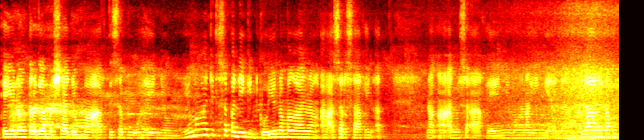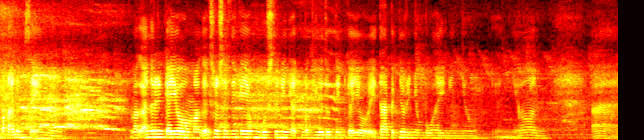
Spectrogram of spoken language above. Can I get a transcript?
kayo lang talaga masyadong maarte sa buhay nyo. Yung mga dito sa paligid ko, yun ang mga nang aasar sa akin at nang aano sa akin, yung mga nangingialam. Wala rin akong pakaalam sa inyo. Mag-ano rin kayo, mag-exercise din kayo kung gusto ninyo at mag-YouTube din kayo. Itapik nyo rin yung buhay ninyo. Yun yun. Ah,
